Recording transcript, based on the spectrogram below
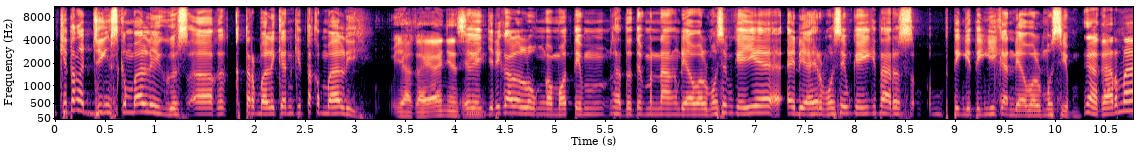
kita ngejinx kembali Gus, ke- keterbalikan kita kembali. ya kayaknya sih. Ya, jadi kalau lu nggak mau tim satu tim menang di awal musim kayaknya eh di akhir musim kayaknya kita harus tinggi tinggikan di awal musim. Nggak karena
